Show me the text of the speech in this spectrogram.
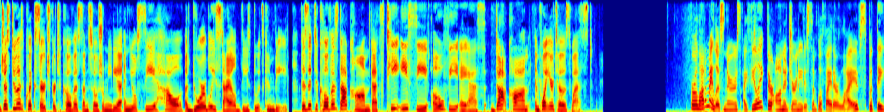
Just do a quick search for Tecovas on social media and you'll see how adorably styled these boots can be. Visit tecovas.com, that's T E C O V A S.com, and point your toes west. For a lot of my listeners, I feel like they're on a journey to simplify their lives, but they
